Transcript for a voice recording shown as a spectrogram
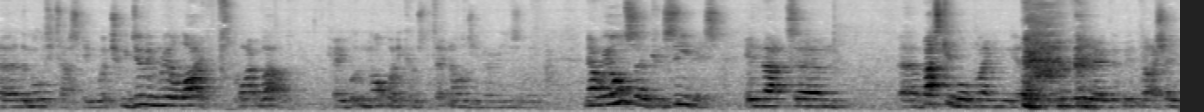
uh, the multitasking, which we do in real life quite well, okay, but not when it comes to technology very easily. Now, we also can see this in that um, uh, basketball playing uh, video that, we, that I showed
